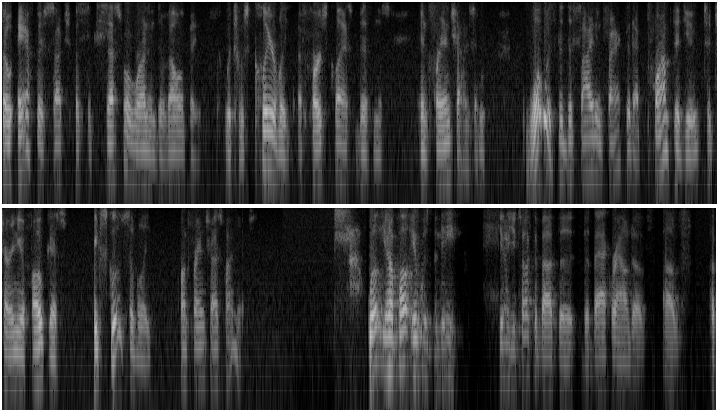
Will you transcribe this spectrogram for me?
So after such a successful run in developing, which was clearly a first-class business in franchising, what was the deciding factor that prompted you to turn your focus exclusively on franchise finance? Well, you know, Paul, it was the need you know, you talked about the the background of of, of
